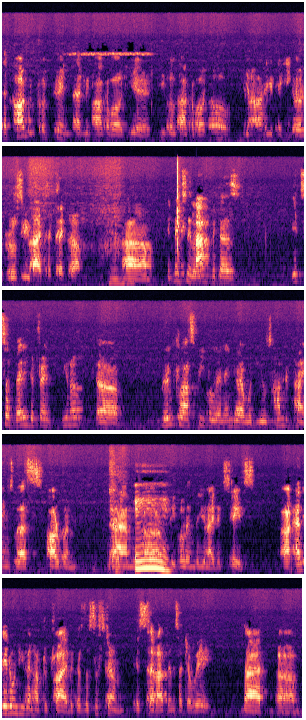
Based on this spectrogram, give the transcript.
the carbon footprint that we talk about here, people talk about oh you know how are you taking your grocery bags etc. Mm-hmm. Um, it makes me laugh because it's a very different you know. Uh, middle class people in India would use 100 times less carbon than uh, mm. people in the United States. Uh, and they don't even have to try because the system is set up in such a way that um,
